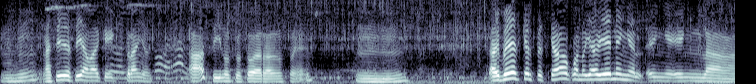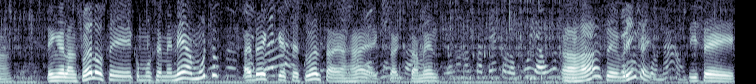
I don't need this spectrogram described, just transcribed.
Ujú. Así decía, más que extraño. Ah, sí, nos costó agarrarlos, pues. Hay veces que el pescado cuando ya viene en el, en, en la, en el anzuelo, se, como se menea mucho, hay veces que se suelta, ajá, exactamente. Lo puya uno. Ajá, se brinca y, se...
